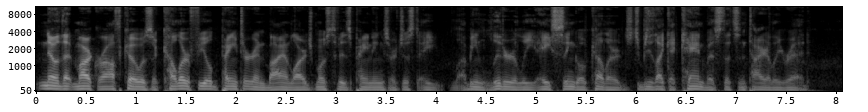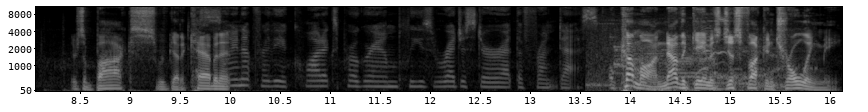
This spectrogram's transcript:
Know that Mark Rothko is a color field painter, and by and large, most of his paintings are just a, I mean, literally a single color. Just to be like a canvas that's entirely red. There's a box. We've got a cabinet. Sign up for the aquatics program. Please register at the front desk. Oh, come on. Now the game is just fucking trolling me.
